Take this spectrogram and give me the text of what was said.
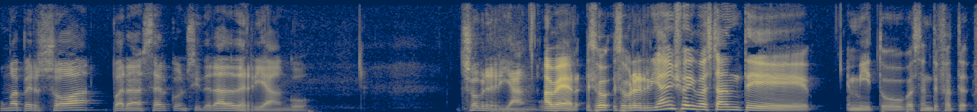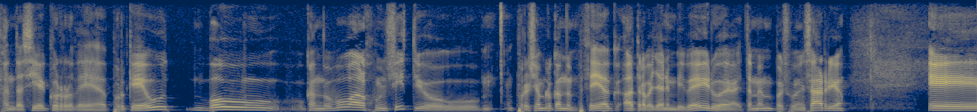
unha persoa para ser considerada de Riango? Sobre Riango. A ver, so, sobre Rianxo hai bastante mito, bastante fantasía que o rodea, porque eu vou, cando vou a algún sitio, por exemplo, cando empecé a, a traballar en Viveiro, e tamén pasou en Sarria, eh,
